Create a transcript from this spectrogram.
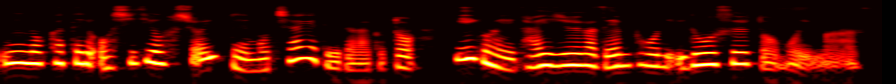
に乗っかってるお尻をふしょいって持ち上げていただくと、いい具合に体重が前方に移動すると思います。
